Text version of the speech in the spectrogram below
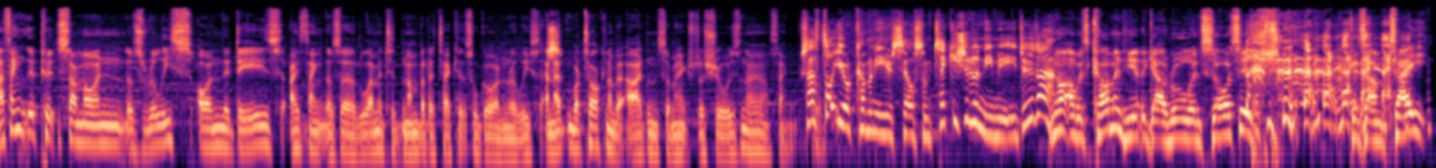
I think they put some on. There's release on the days. I think there's a limited number of tickets will go on release, and I, we're talking about adding some extra shows now. I think. So I thought you were coming here to sell some tickets. You don't even need to do that. No, I was coming here to get a rolling sausage because I'm tight.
